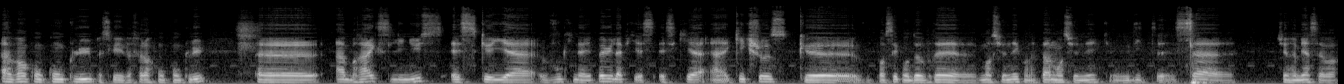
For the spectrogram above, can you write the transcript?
avant qu'on conclue, parce qu'il va falloir qu'on conclue, euh, Abrax, Linus, est-ce qu'il y a, vous qui n'avez pas vu la pièce, est-ce qu'il y a quelque chose que vous pensez qu'on devrait euh, mentionner, qu'on n'a pas mentionné, que vous dites euh, ça, j'aimerais bien savoir?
